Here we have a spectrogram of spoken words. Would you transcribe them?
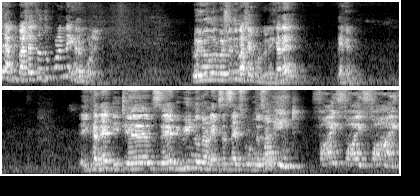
যে আপনি বাসায় তো পড়েন না এখানে পড়েন। রবি মঙ্গল বৃহস্পতি বাসায় পড়বেন এখানে? দেখেন। এইখানে ডিটেলসে বিভিন্ন ধরনের এক্সারসাইজ করতেছে। One eight five five five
